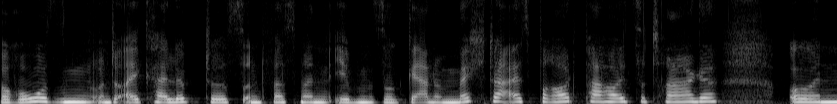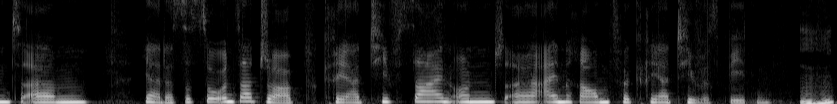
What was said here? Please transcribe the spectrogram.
Rosen und Eukalyptus und was man eben so gerne möchte als Brautpaar heutzutage. Und ähm, ja, das ist so unser Job. Kreativ sein und äh, einen Raum für Kreatives bieten. Mhm.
